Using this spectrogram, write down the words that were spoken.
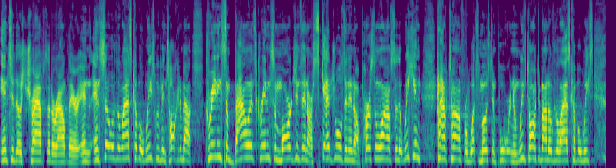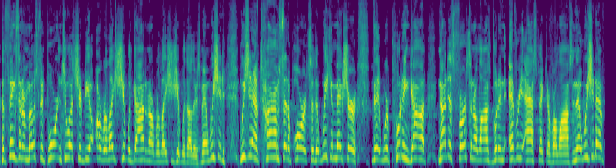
into those traps that are out there. And, and so over the last couple of weeks, we've been talking about creating some balance, creating some margins in our schedules and in our personal lives so that we can have time for what's most important. And we've talked about over the last couple of weeks the things that are most important to us should be our relationship with God and our relationship with others. Man, we should, we should have time set apart so that we can make sure that we're putting God not just first in our lives, but in every aspect of our lives. And that we should have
